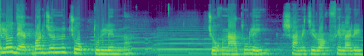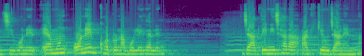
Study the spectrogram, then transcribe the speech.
এলো দেখবার জন্য চোখ তুললেন না। চোখ না তুলেই স্বামীজি রকফেলারের জীবনের এমন অনেক ঘটনা বলে গেলেন, যা তিনি ছাড়া আর কেউ জানেন না।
